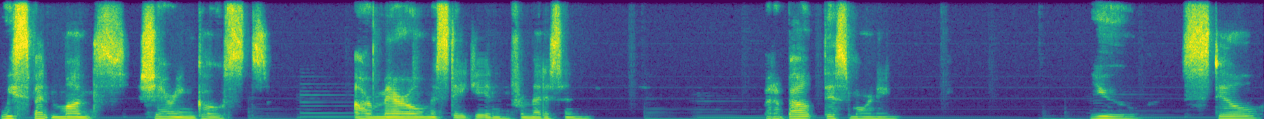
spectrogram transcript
We spent months sharing ghosts, our marrow mistaken for medicine. But about this morning, you still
